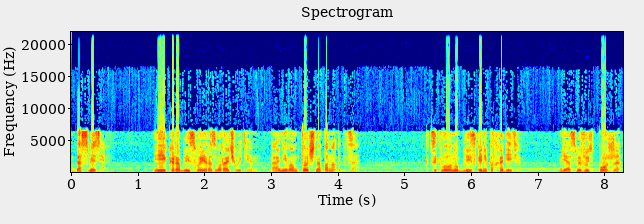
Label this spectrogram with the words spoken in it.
до связи. И корабли свои разворачивайте, они вам точно понадобятся. К циклону близко не подходить. Я свяжусь позже,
